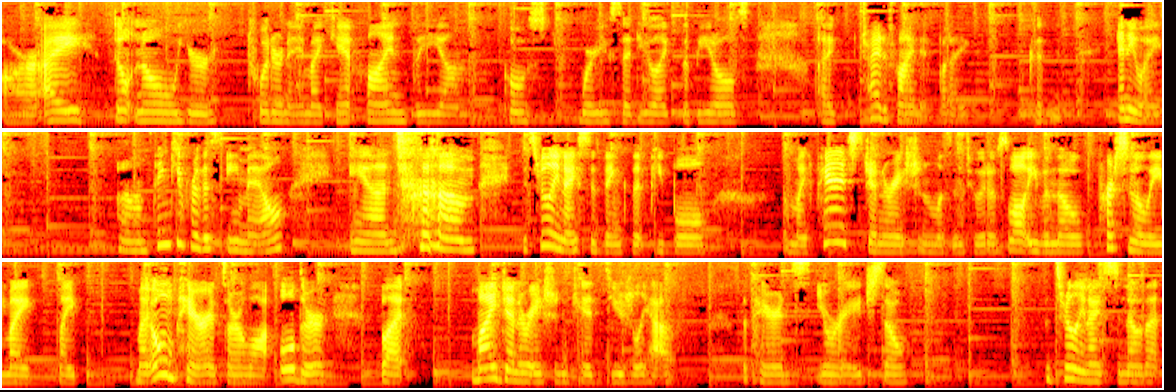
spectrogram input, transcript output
R. I don't know your Twitter name. I can't find the um, post where you said you like the Beatles. I tried to find it, but I couldn't. Anyway, um, thank you for this email. And um, it's really nice to think that people of my parents' generation listen to it as well, even though personally my, my, my own parents are a lot older, but my generation kids usually have the parents your age, so it's really nice to know that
